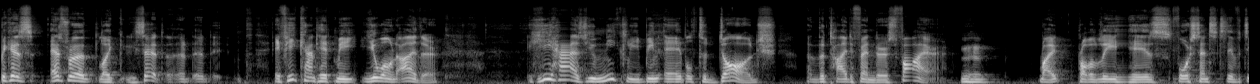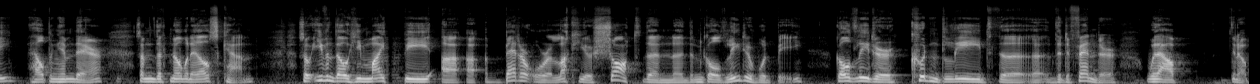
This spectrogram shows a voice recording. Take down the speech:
Because Ezra, like he said, uh, uh, if he can't hit me, you won't either. He has uniquely been able to dodge the TIE Defender's fire. Mm-hmm. Right? Probably his force sensitivity helping him there, something that no one else can. So even though he might be a, a- better or a luckier shot than uh, than Gold Leader would be, Gold Leader couldn't lead the uh, the Defender without you know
